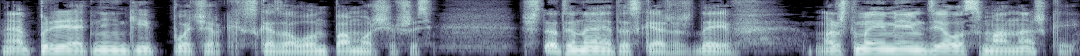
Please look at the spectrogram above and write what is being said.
«Опрятненький почерк», — сказал он, поморщившись. «Что ты на это скажешь, Дэйв? Может, мы имеем дело с монашкой?»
